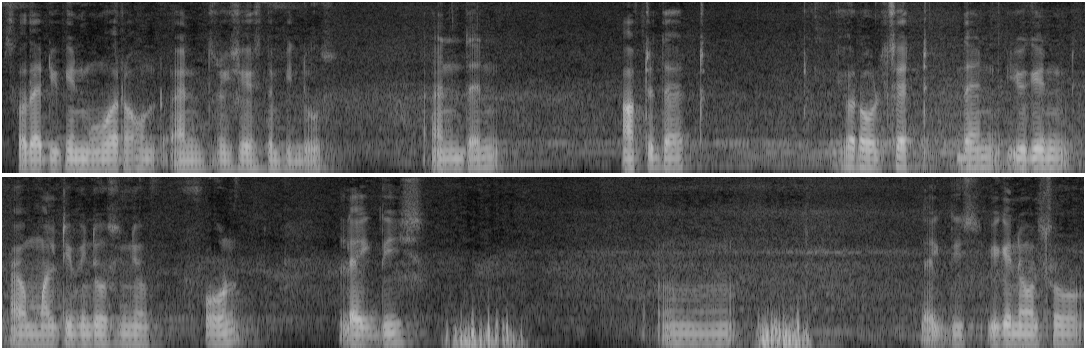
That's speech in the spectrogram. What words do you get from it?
so that you can move around and resize the windows. And then after that you're all set. Then you can have multi windows in your phone like this. Um, like this. You can also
